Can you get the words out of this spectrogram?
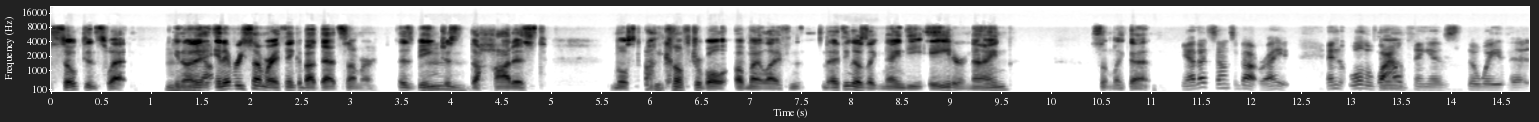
soaked in sweat. You know, Mhm. and, and every summer, I think about that summer as being just the hottest, most uncomfortable of my life. And I think that was like ninety eight or nine, something like that. yeah that sounds about right and well the wild thing is the way that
